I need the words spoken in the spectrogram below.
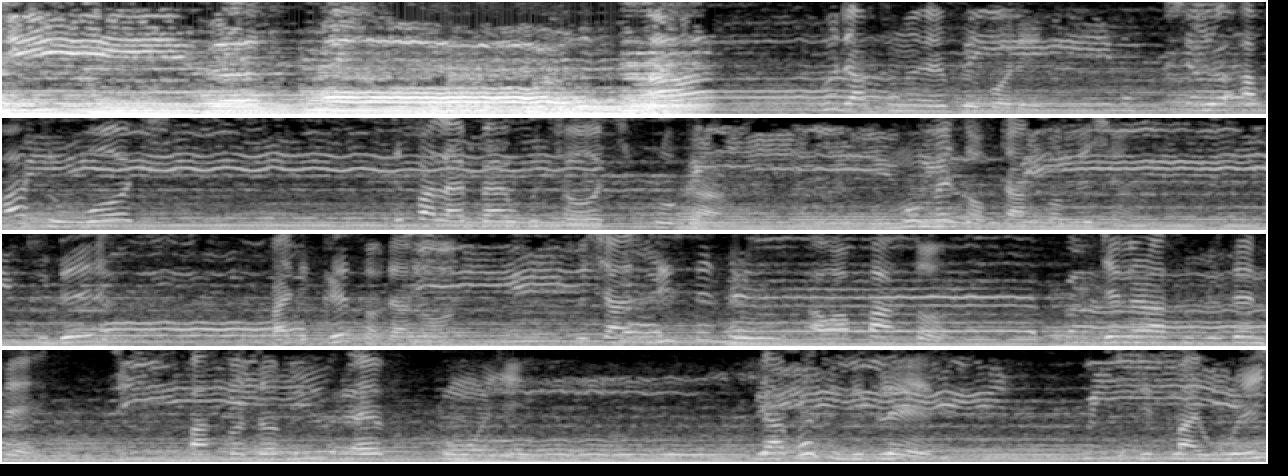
Jesus. Good afternoon, everybody. You're about to watch Deeper Life Bible Church program, The Moment of Transformation. Today, by the grace of the Lord, we shall listen to our pastor, General Superintendent, Pastor W.F. Kumoye. You are going to be blessed. It is my wish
